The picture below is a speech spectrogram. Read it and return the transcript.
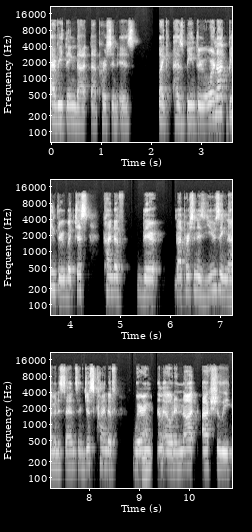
everything that that person is like has been through or not been through, but just kind of their that person is using them in a sense and just kind of wearing yeah. them out and not actually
